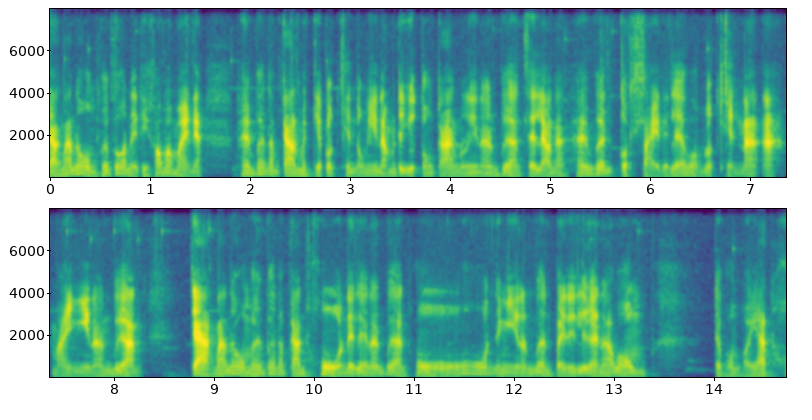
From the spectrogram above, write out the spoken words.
จากนั้นนะผมเพื่อนๆคนไหนที่เข้ามาใหม่เนี่ยให้เพื่อนทำการมาเก็บรถเข็นตรงนี้นะมันจะอยู่ตรงกลางตรงนี้นะเพื่อนเสร็จแล้วนะให้เพื่อนกดใส่ได้เลยครับผมรถเข็นนะอะมาอย่างนี้นะเพื่อน จากนั้นนะผมให้เพื่อนทำการโหนได้เลยนะเพื่อนโหนอย่างนี้นะเพื่อนไปเรื่อยๆนะครับผมเดี๋ยวผมขออนุญาตโห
